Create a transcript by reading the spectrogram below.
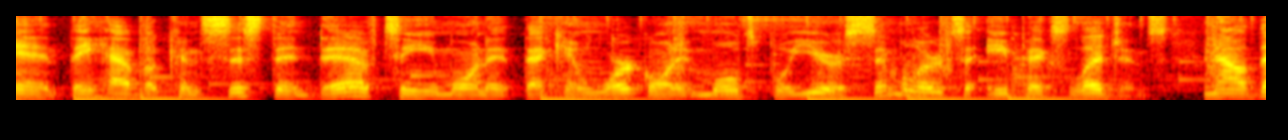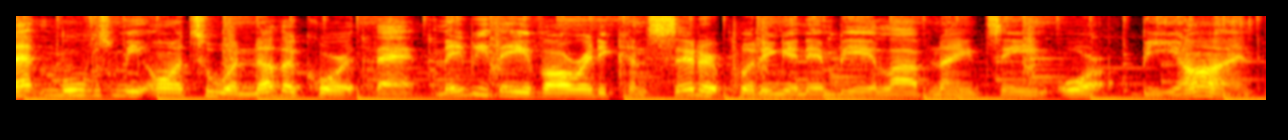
and they have a consistent dev team on it that can work on it multiple years, similar to Apex Legends. Now that moves me on to another court that maybe they've already considered putting in NBA Live 19 or beyond,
